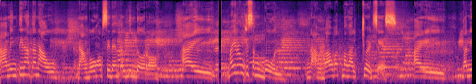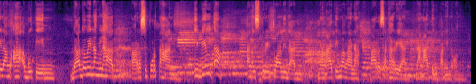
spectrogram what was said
Aming tinatanaw na ang buong Occidental Mindoro ay mayroong isang goal na ang bawat mga churches ay kanilang aabutin gagawin ang lahat para suportahan, i-build up ang espiritualidad ng ating mga anak para sa kaharian ng ating Panginoon.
